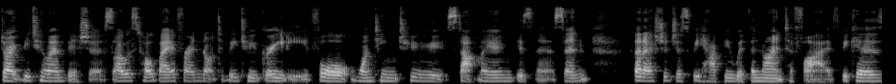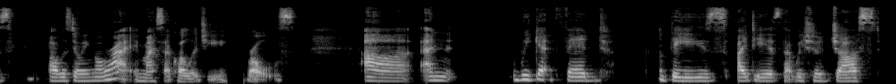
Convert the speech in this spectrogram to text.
don't be too ambitious. I was told by a friend not to be too greedy for wanting to start my own business and that I should just be happy with the nine to five because I was doing all right in my psychology roles. Uh, and we get fed these ideas that we should just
